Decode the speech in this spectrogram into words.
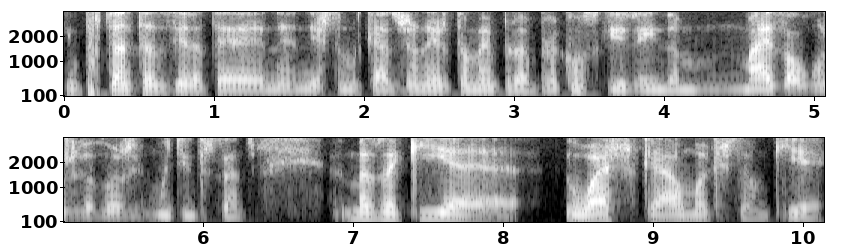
importante a dizer até neste mercado de janeiro também para, para conseguir ainda mais alguns jogadores muito interessantes. Mas aqui é eu acho que há uma questão que é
